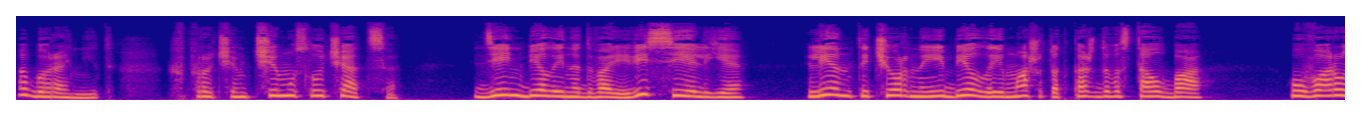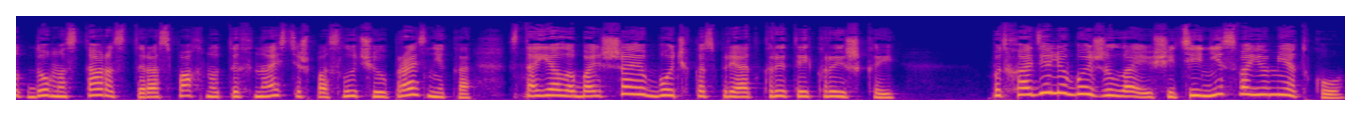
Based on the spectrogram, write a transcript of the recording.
оборонит. Впрочем, чему случаться? — День белый на дворе, веселье. Ленты черные и белые машут от каждого столба. У ворот дома старосты, распахнутых настежь по случаю праздника, стояла большая бочка с приоткрытой крышкой. Подходи, любой желающий, тяни свою метку.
